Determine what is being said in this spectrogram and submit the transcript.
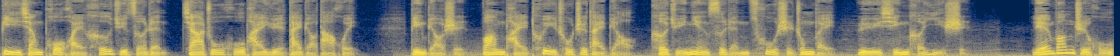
必将破坏和局责任加诸胡派越代表大会，并表示汪派退出之代表可举念四人促使中委履行和议事。连汪之胡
